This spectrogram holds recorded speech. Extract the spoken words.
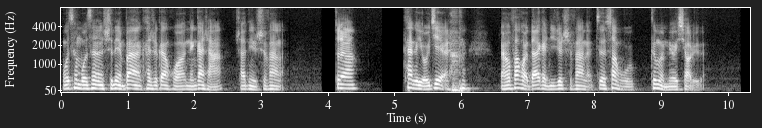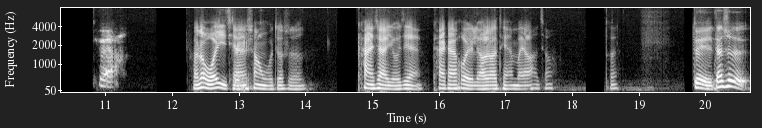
磨蹭磨蹭，十点半开始干活，能干啥？十二点吃饭了，对啊，看个邮件，然后发会儿呆，感觉就吃饭了。这上午根本没有效率的。对啊，反正我以前上午就是看一下邮件，开开会，聊聊天，没了就。对，对但是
